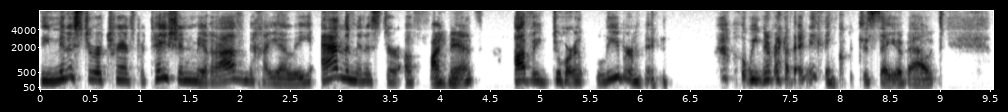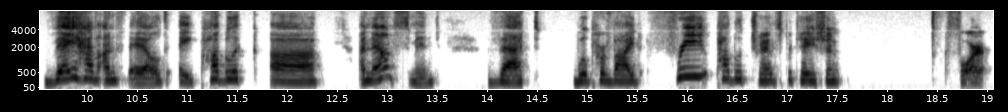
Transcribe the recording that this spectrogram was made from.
the Minister of Transportation, Merav Michaeli, and the Minister of Finance, Avigdor Lieberman, who we never have anything good to say about, they have unveiled a public uh, announcement that will provide free public transportation for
